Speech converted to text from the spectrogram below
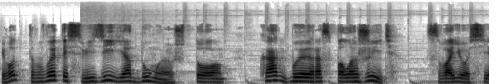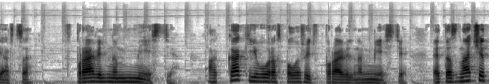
И вот в этой связи я думаю, что как бы расположить свое сердце в правильном месте. А как его расположить в правильном месте? Это значит,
